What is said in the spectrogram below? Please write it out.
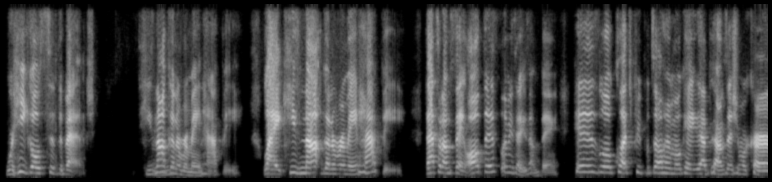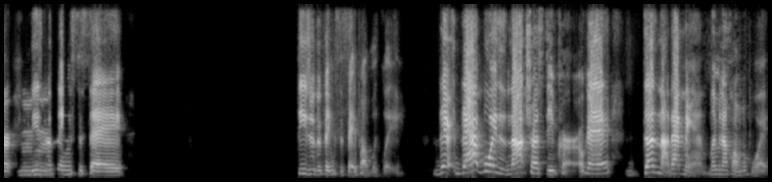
where he goes to the bench. He's mm-hmm. not going to remain happy. Like he's not going to remain happy. That's what I'm saying. All this, let me tell you something. His little clutch people tell him, okay, you have the conversation with Kerr. Mm-hmm. These are mm-hmm. the things to say. These are the things to say publicly. There, that boy does not trust Steve Kerr. Okay, does not. That man. Let me not call him a boy.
